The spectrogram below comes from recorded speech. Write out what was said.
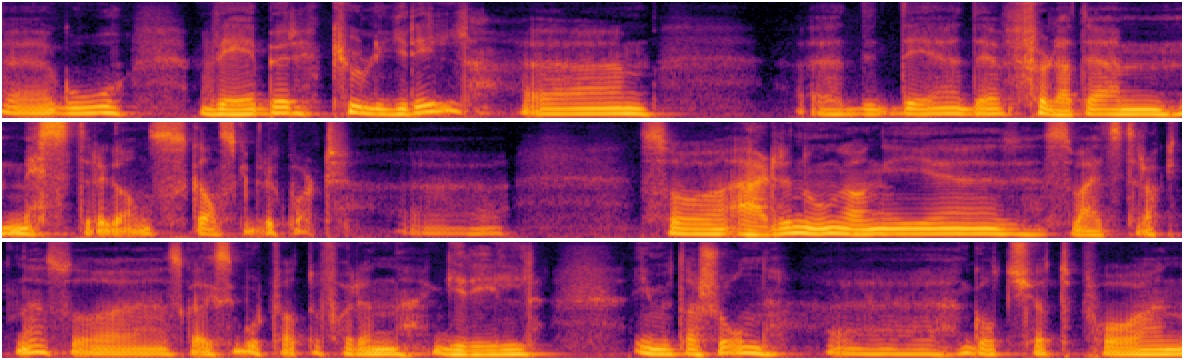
eh, god Weber kullgrill. Eh, eh, det, det, det føler jeg at jeg mestrer gans, ganske brukbart. Så er dere noen gang i Sveits-traktene, så skal jeg ikke se bort fra at du får en grillinvitasjon. Godt kjøtt på en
